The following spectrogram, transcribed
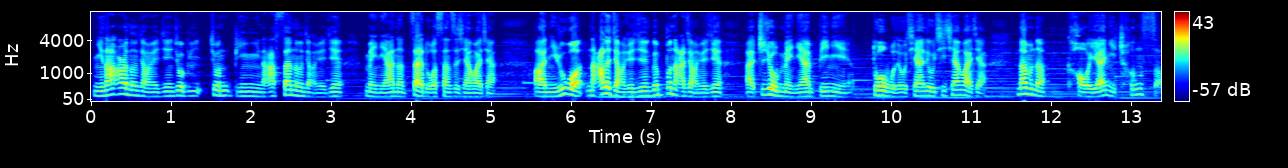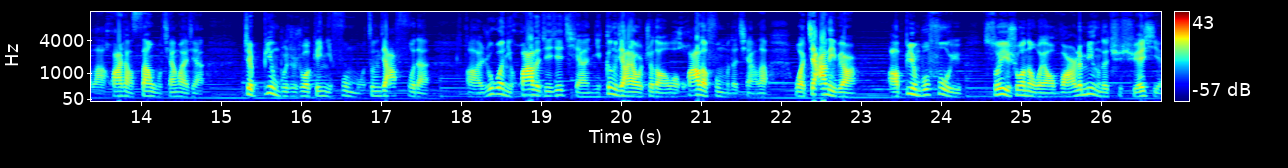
你拿二等奖学金，就比就比你拿三等奖学金每年呢再多三四千块钱。啊，你如果拿了奖学金跟不拿奖学金，哎，这就每年比你多五六千、六七千块钱。那么呢，考研你撑死了花上三五千块钱，这并不是说给你父母增加负担啊。如果你花了这些钱，你更加要知道我花了父母的钱了，我家里边儿啊并不富裕，所以说呢，我要玩了命的去学习。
